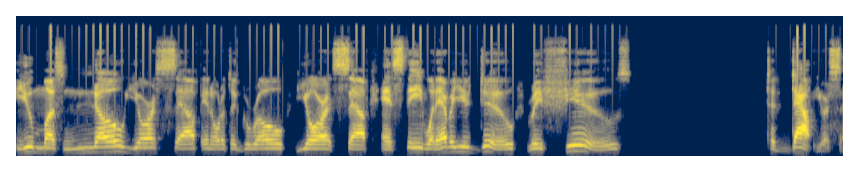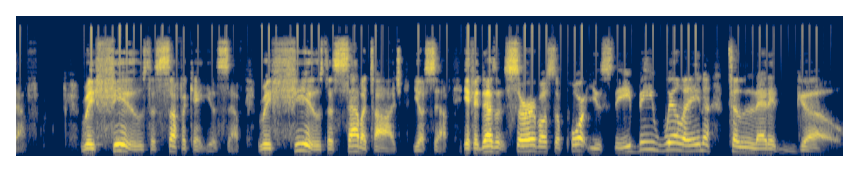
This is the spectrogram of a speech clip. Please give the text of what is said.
you must know yourself in order to grow yourself. And, Steve, whatever you do, refuse to doubt yourself. Refuse to suffocate yourself. Refuse to sabotage yourself. If it doesn't serve or support you, Steve, be willing to let it go.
